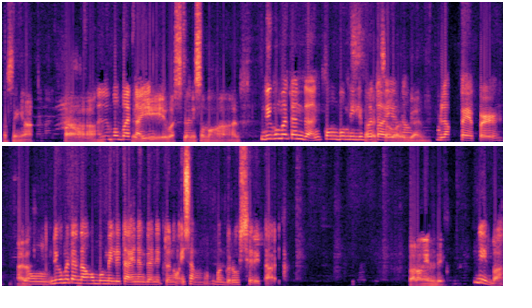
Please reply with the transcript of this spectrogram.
Kasi nga, ah, Alam mo ba tayo? nag-iiwas kami sa mga ano, Hindi ko matandaan kung bumili ba Sakit sa tayo organ. ng black pepper. Ano? Nung, hindi ko matandaan kung bumili tayo ng ganito nung isang mag-grocery tayo. parang hindi. Hindi ba?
